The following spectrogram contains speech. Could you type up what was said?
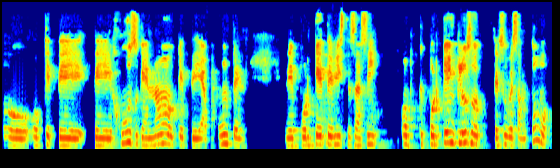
o, que te, te, juzguen, ¿no? O que te apunten de por qué te vistes así o por qué incluso te subes a un tubo.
